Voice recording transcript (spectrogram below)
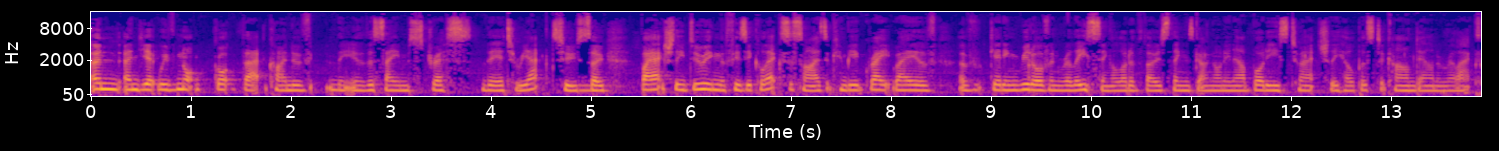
And and yet we've not got that kind of you know, the same stress there to react to. Mm. So by actually doing the physical exercise, it can be a great way of, of getting rid of and releasing a lot of those things going on in our bodies to actually help us to calm down and relax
